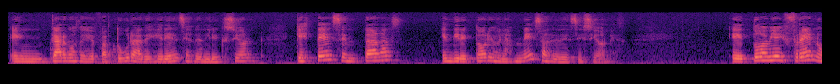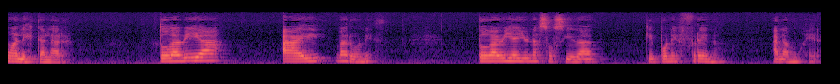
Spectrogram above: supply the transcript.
en cargos de jefatura, de gerencias, de dirección, que estén sentadas en directorios, en las mesas de decisiones. Eh, todavía hay freno al escalar Todavía hay varones, todavía hay una sociedad que pone freno a la mujer.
